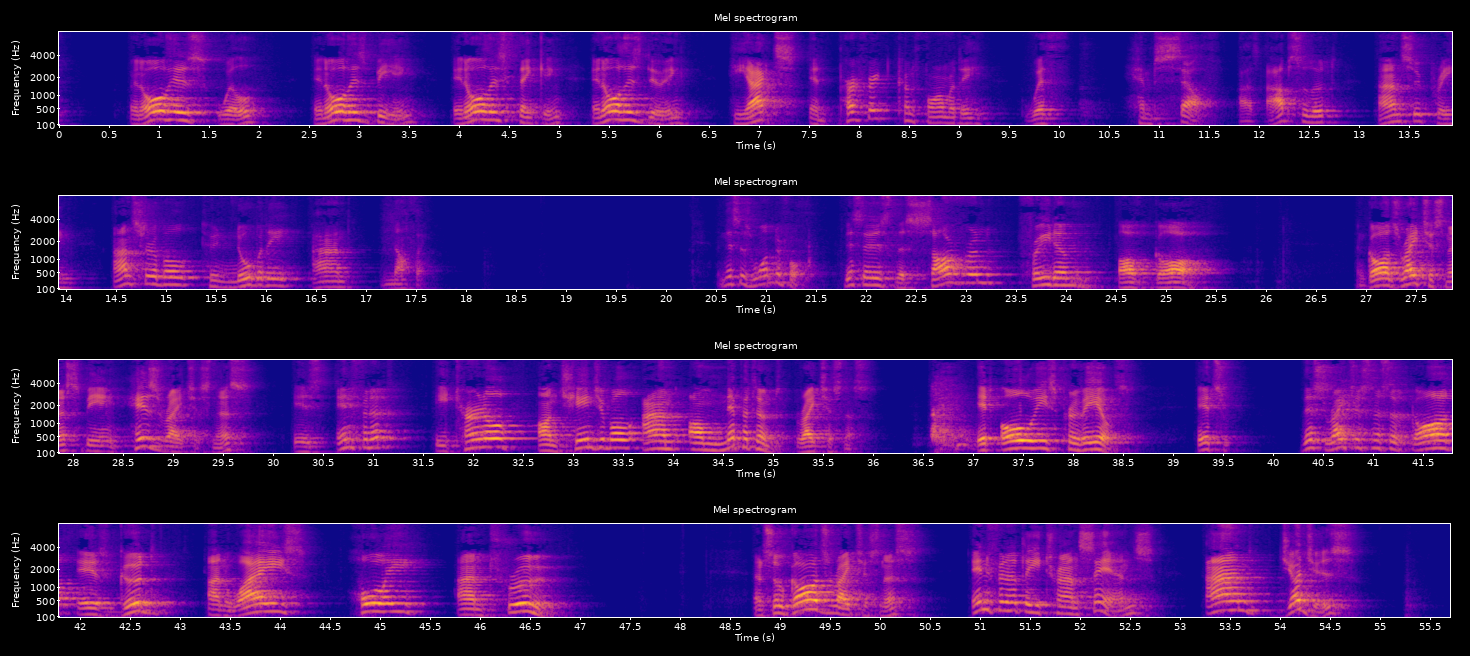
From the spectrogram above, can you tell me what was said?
in all his will, in all his being, in all his thinking, in all his doing, he acts in perfect conformity with himself as absolute and supreme, answerable to nobody and nothing. And this is wonderful. This is the sovereign freedom of God. And God's righteousness, being His righteousness, is infinite, eternal, unchangeable, and omnipotent righteousness. It always prevails. It's, this righteousness of God is good and wise, holy and true. And so God's righteousness infinitely transcends and judges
